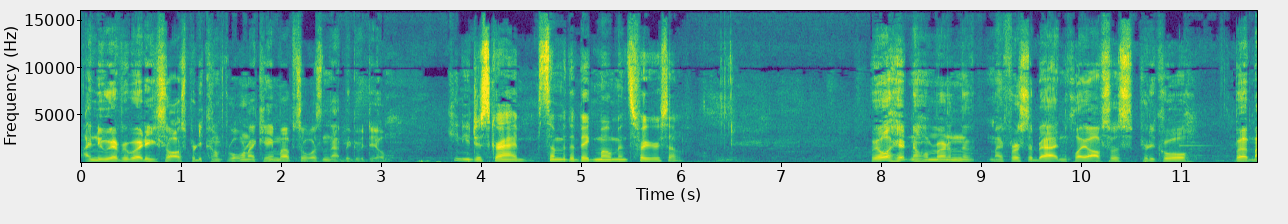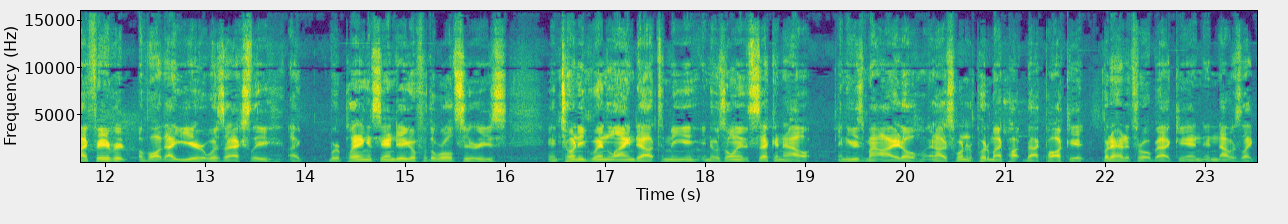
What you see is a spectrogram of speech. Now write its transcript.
I knew everybody, so I was pretty comfortable when I came up, so it wasn't that big of a deal. Can you describe some of the big moments for yourself? Well, hitting a home run in the, my first at bat in the playoffs was pretty cool. But my favorite of all that year was actually I, we were playing in San Diego for the World Series, and Tony Gwynn lined out to me, and it was only the second out, and he was my idol, and I just wanted to put it in my po- back pocket, but I had to throw it back in, and that was like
